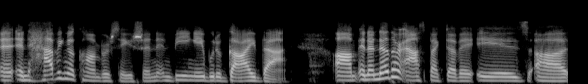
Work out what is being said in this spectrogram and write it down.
and, and having a conversation and being able to guide that. Um, and another aspect of it is uh,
